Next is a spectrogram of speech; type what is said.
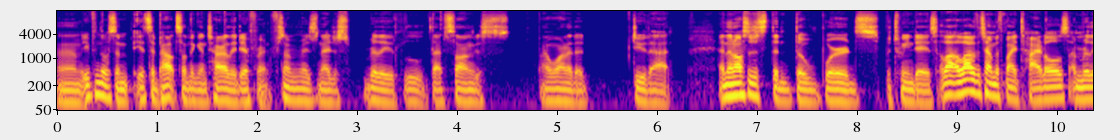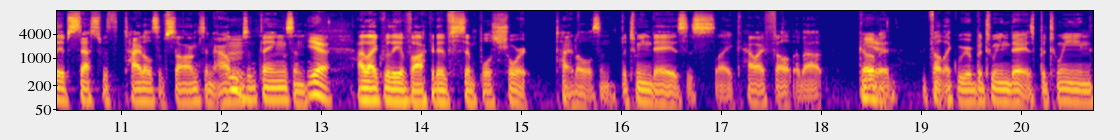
um, even though it's, a, it's about something entirely different for some reason I just really that song just I wanted to do that. And then also just the, the words between days. A lot, a lot of the time with my titles, I'm really obsessed with titles of songs and albums and things. And Yeah. I like really evocative, simple, short titles. And between days is like how I felt about COVID. Yeah. It felt like we were between days, between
